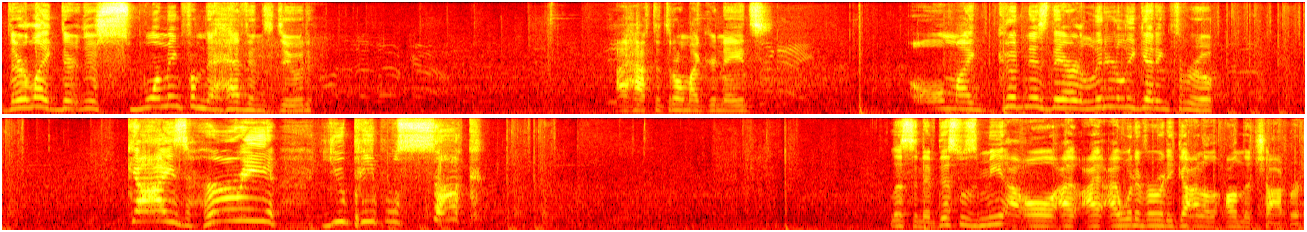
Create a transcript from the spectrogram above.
They're like, they're, they're swarming from the heavens, dude. I have to throw my grenades. Oh my goodness, they are literally getting through. Guys, hurry! You people suck! Listen, if this was me, I, oh, I, I would have already gotten on, the chopper.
